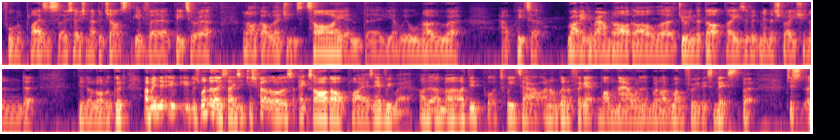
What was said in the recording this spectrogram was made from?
former Players Association, had a chance to give uh, Peter a, an Argyle Legends tie, and uh, yeah, we all know uh, how Peter rallied around Argyle uh, during the dark days of administration and uh, did a lot of good. I mean, it, it was one of those days. It just felt like there was ex-Argyle players everywhere. I, um, I, I did put a tweet out, and I'm going to forget one now when, when I run through this list. But just uh,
